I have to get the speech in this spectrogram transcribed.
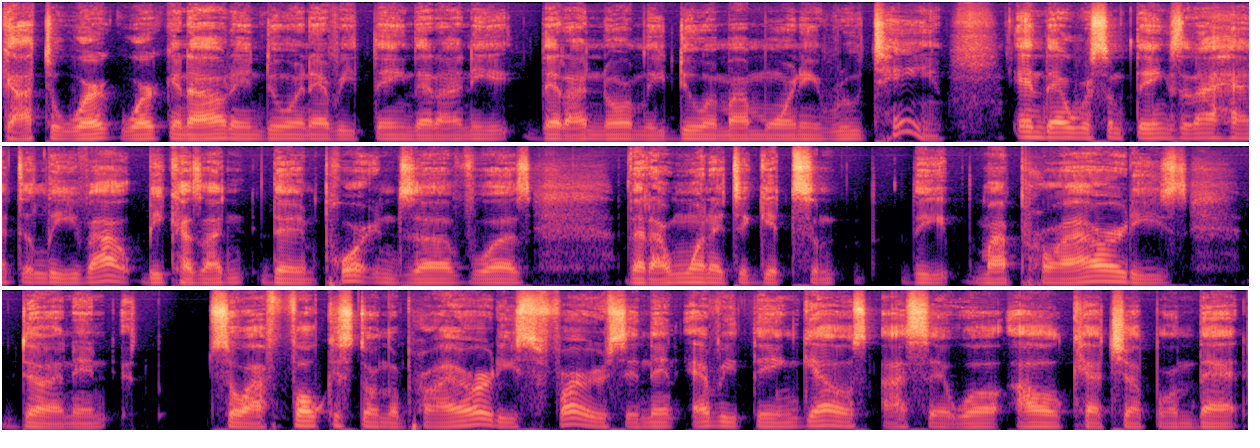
got to work working out and doing everything that I need that I normally do in my morning routine. And there were some things that I had to leave out because I the importance of was that I wanted to get some the my priorities done and so I focused on the priorities first, and then everything else, I said, well, I'll catch up on that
